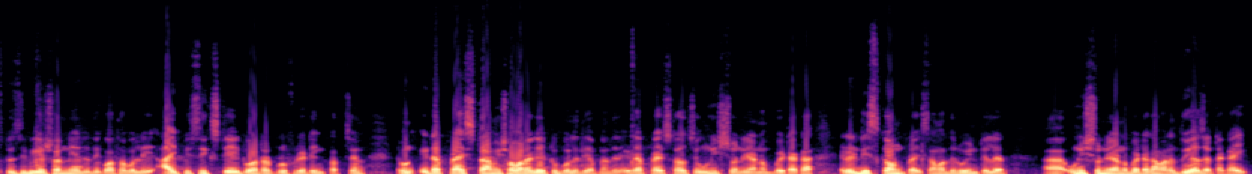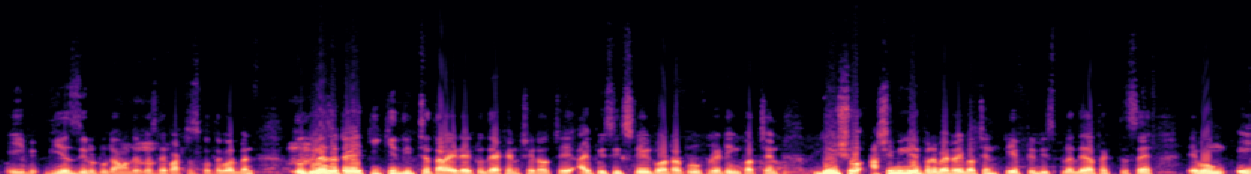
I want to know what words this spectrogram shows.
স্পেসিফিকেশন নিয়ে যদি কথা বলি IP sixty eight water proof rating পাচ্ছেন। এবং এটার প্রাইসটা আমি সবার আগে একটু বলে দিই আপনাদের। এটার প্রাইসটা হচ্ছে উনিশশো নিরানব্বই টাকা। এটা ডিসকাউন্ট প্রাইস আমাদের উইন্টেলের উনিশশো নিরানব্বই টাকা মানে দুই হাজার টাকায় এই ভিএস জিরো টুটা আমাদের কাছে পার্চেস করতে পারবেন। তো দুই হাজার টাকায় কি কি দিচ্ছে তারা এটা একটু দেখেন। সেটা হচ্ছে IP sixty eight water proof rating পাচ্ছেন। দুইশো আশি মিলিয়ন ব্যাটারি পাচ্ছেন টিএফটি ডিসপ্লে দেওয়া থাকতেছে এবং এই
